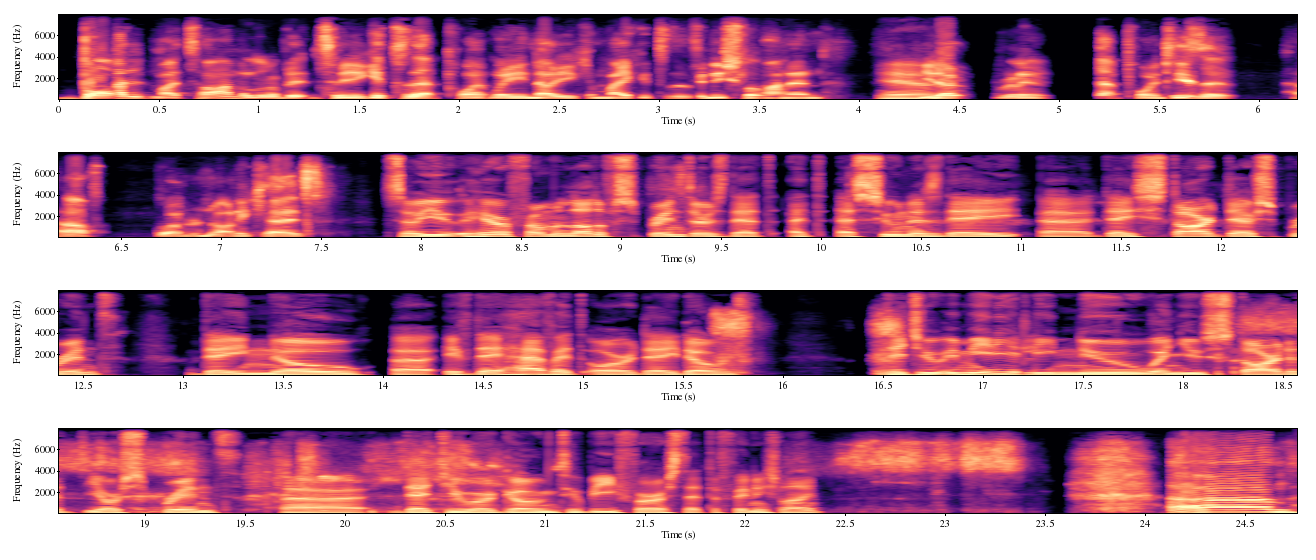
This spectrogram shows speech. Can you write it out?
bided my time a little bit until you get to that point where you know you can make it to the finish line, and Yeah. you don't really know that point is it after 290 k's. So you hear from a lot of sprinters that at, as soon as they uh, they start their sprint, they know uh, if they have it or they don't. Did you immediately knew when you started your sprint uh, that you were going to be first at the finish line? Um,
